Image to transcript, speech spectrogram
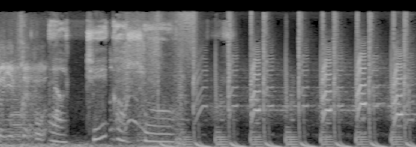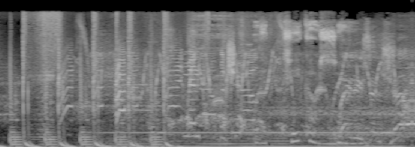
soyez prêts pour... El Chico Show. Ladies and gentlemen,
